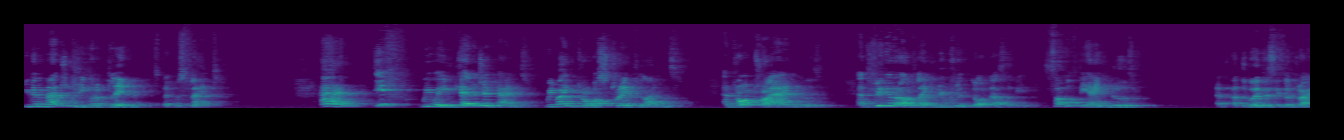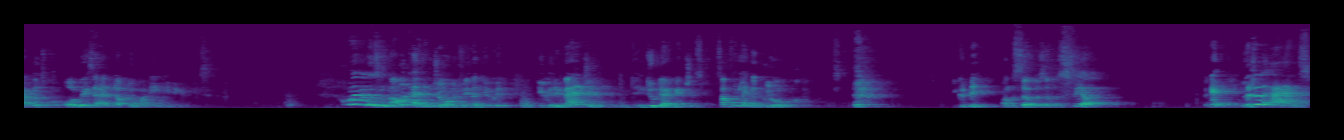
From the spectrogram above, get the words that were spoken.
You can imagine being on a plane that was flat. And if we were intelligent ants, we might draw straight lines and draw triangles and figure out, like Euclid taught us, that sum of the angles at, at the vertices of triangles always add up to 180 degrees. However, there's another kind of geometry that you could, you could imagine in two dimensions, something like a globe. You could be on the surface of a sphere. Okay, little ants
